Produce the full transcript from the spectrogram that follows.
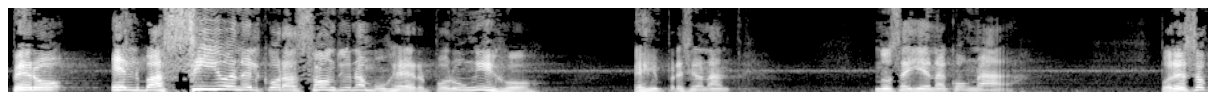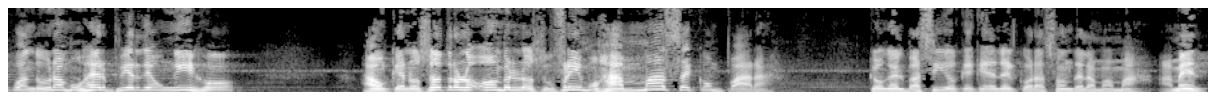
Pero el vacío en el corazón de una mujer por un hijo es impresionante no se llena con nada. Por eso cuando una mujer pierde a un hijo, aunque nosotros los hombres lo sufrimos, jamás se compara con el vacío que queda en el corazón de la mamá. Amén.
